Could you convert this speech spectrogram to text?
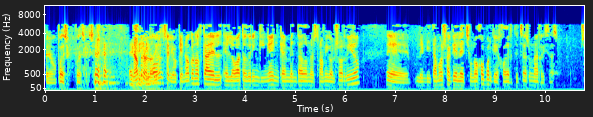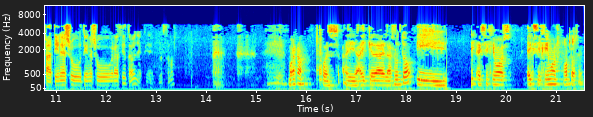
pero puede ser, puede ser. sí. No, pero lo digo en serio. Que no conozca el, el Lobato Drinking Game que ha inventado nuestro amigo el Sordido, eh, le invitamos a que le eche un ojo porque, joder, te echas unas risas. O sea, tiene su, tiene su gracieta, oye, que no está mal. Bueno, pues ahí, ahí queda el asunto y exigimos exigimos fotos ¿eh?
